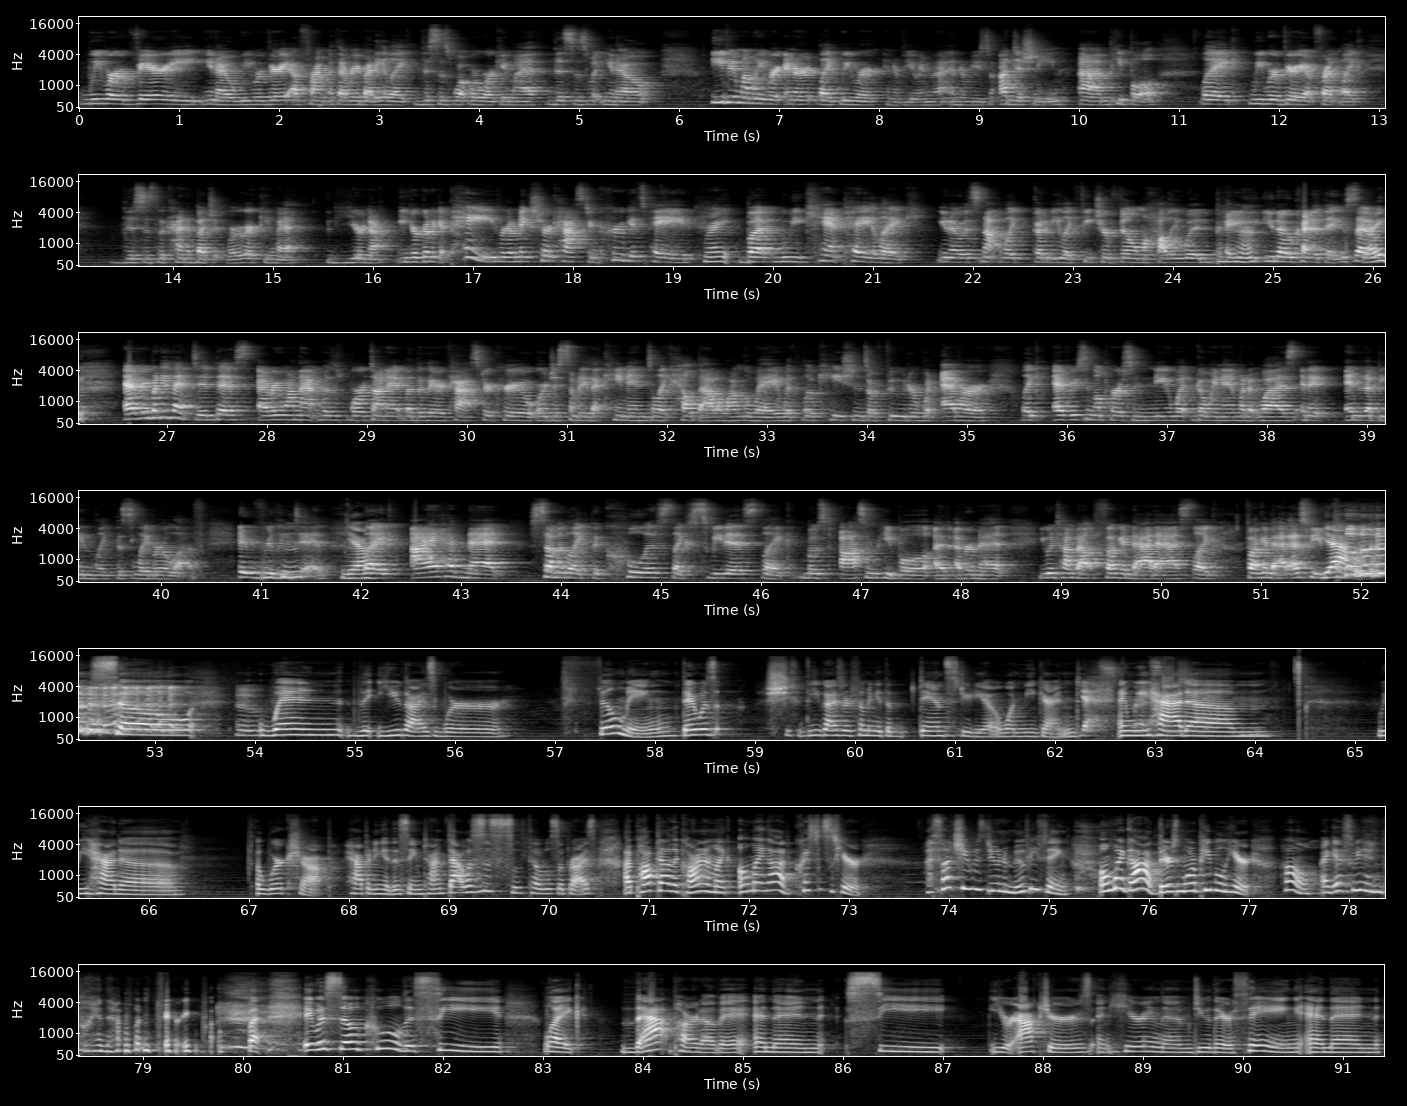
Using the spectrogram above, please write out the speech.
we were very, you know, we were very upfront with everybody. Like, this is what we're working with. This is what you know. Even when we were inter, like we were interviewing, not interviews, auditioning um, people, like we were very upfront. Like, this is the kind of budget we're working with. You're not. You're gonna get paid. We're gonna make sure cast and crew gets paid Right. but we can't pay like you know it's not like gonna be like feature film hollywood pay Uh-huh. you know kind of thing so Right. everybody that did this everyone that was worked on it whether they're a cast or crew or just somebody that came in to like help out along the way with locations or food or whatever like every single person knew what going in what it was and it ended up being like this labor of love it really did Mm-hmm. Yeah. like i have met some of like the coolest like sweetest like most awesome people i've ever met you would talk about fucking badass like fucking badass people Yeah. so when the, you guys were filming, there was sh- you guys were filming at the dance studio one weekend. Yes, And we had um we had a a workshop happening at the same time. That was a total surprise. I popped out of the car and I'm like, "Oh my god, Crystal's here." I thought she was doing a movie thing. Oh my god, there's more people here. Oh, I guess we didn't plan that one very well. But it was so cool to see like that part of it and then see your actors and hearing them do their thing and then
